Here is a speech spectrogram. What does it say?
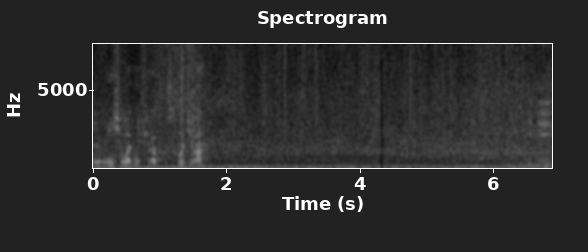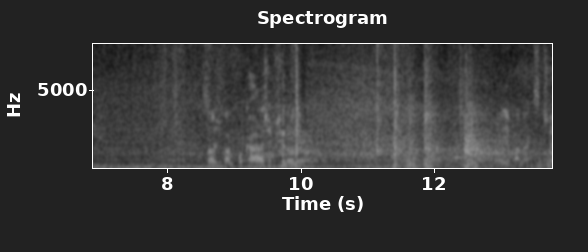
żeby mi się ładnie w środku schłodziła. I coś Wam pokażę w środku. Pojebana jak skrzeczy.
